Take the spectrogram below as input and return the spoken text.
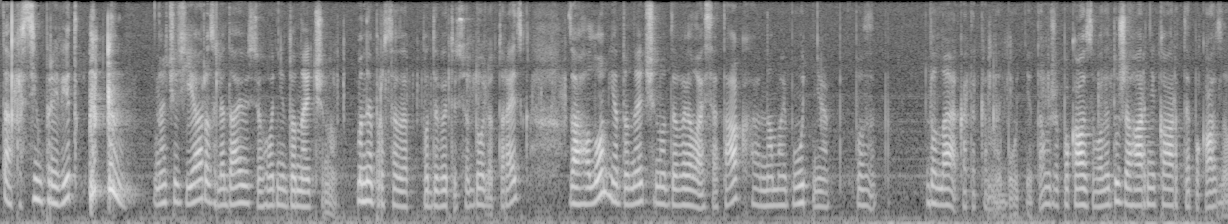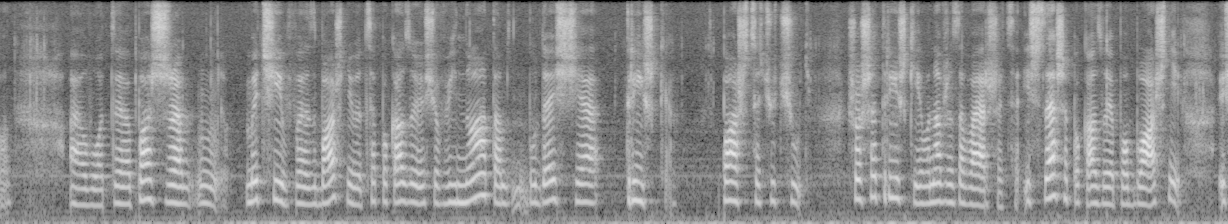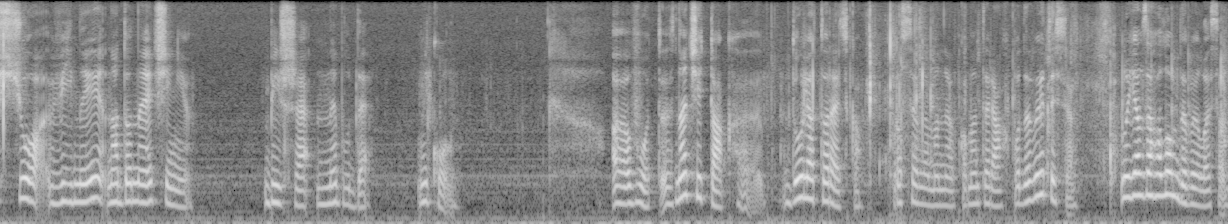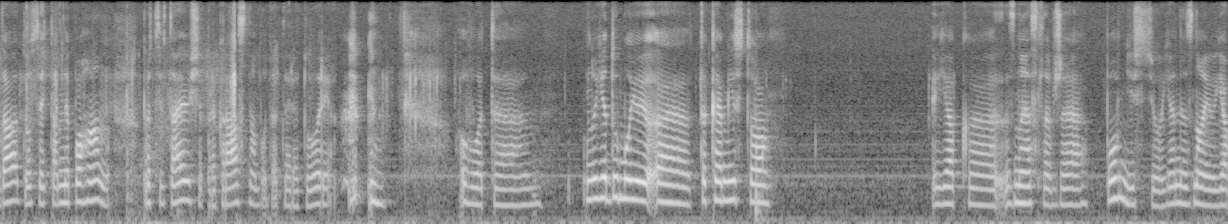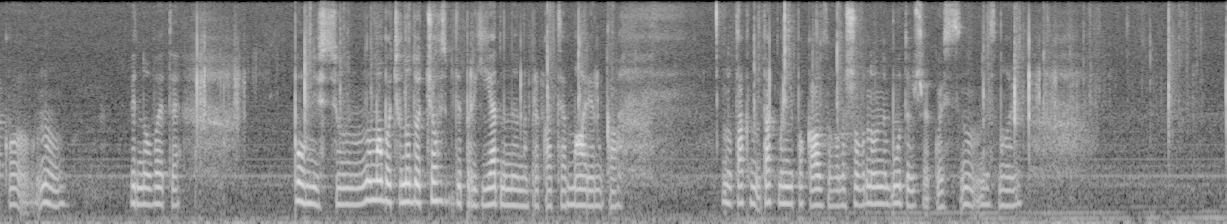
Так, всім привіт. Значить, я розглядаю сьогодні Донеччину. Мене просили подивитися долю Торецьк. Загалом я Донеччину дивилася так, на майбутнє, далеке таке майбутнє. Там вже показували дуже гарні карти, показували. Е, От. е, Паж мечів з башнею це показує, що війна там буде ще трішки. Паж це чуть-чуть. Що ще трішки, і вона вже завершиться. І все ще показує по башні, що війни на Донеччині більше не буде ніколи. Е, от, значить так, е, доля Торецька. Просили мене в коментарях подивитися. Ну, я взагалом дивилася, да, досить там непогано. Процвітаюча, прекрасна буде територія. От, е, ну, я думаю, таке місто, як е, знесли вже повністю, я не знаю, як ну, відновити повністю. Ну, мабуть, воно до чогось буде приєднане, наприклад, ця Мар'їнка. Ну, так, так мені показувало, що воно не буде вже якось, ну, не знаю.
